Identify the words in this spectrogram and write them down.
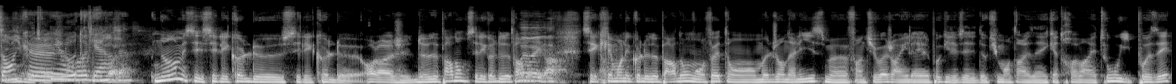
pendant que l'autre. regarde. Voilà. Non, mais c'est l'école de, c'est l'école de, oh là, là, de, de pardon, c'est l'école de, pardon. ouais. C'est clairement l'école de Pardon en fait en mode journalisme. Enfin, tu vois, genre il à l'époque il faisait des documentaires les années 80 et tout. Il posait.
